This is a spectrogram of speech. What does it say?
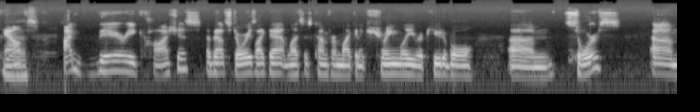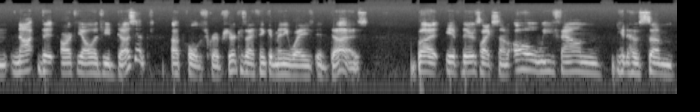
accounts yes I'm very cautious about stories like that unless it's come from like an extremely reputable um, source. Um, not that archaeology doesn't uphold scripture, because I think in many ways it does. But if there's like some, oh, we found, you know, some,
